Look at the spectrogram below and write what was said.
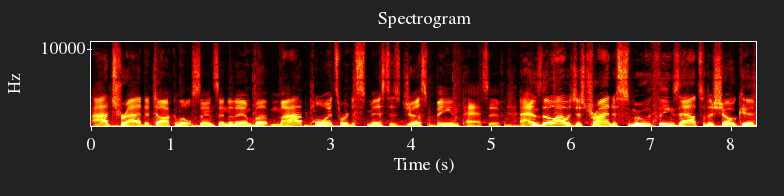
I tried to talk a little sense into them, but my points were dismissed as just being passive as though I was just trying to smooth things out so the show could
